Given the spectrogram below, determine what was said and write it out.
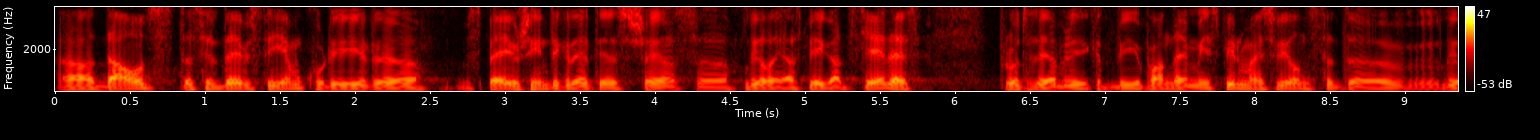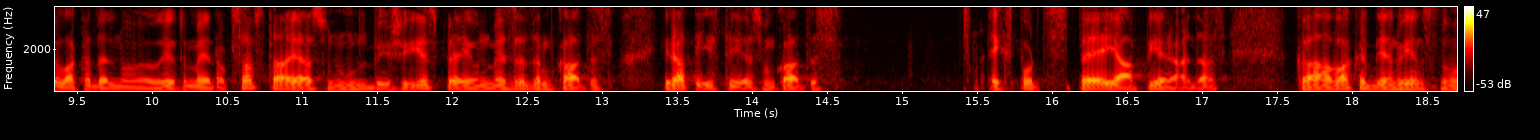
Uh, daudz tas ir devis tiem, kuri ir spējuši integrēties šajās lielajās piegādes ķēdēs. Proti, tajā brīdī, kad bija pandēmijas pirmais vilnis, tad uh, lielākā daļa no Rietumē Eiropas apstājās, un mums bija šī iespēja, un mēs redzam, kā tas ir attīstījies un kā tas eksporta spējā pierādās. Kā vakardien viens no,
